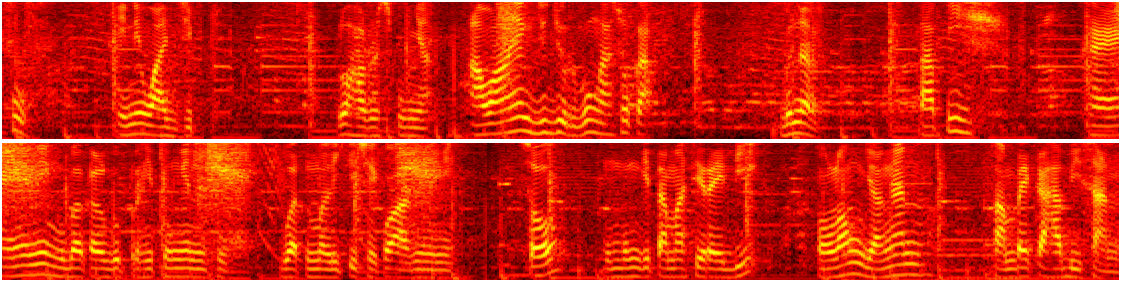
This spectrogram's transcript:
fuh, ini wajib. Lo harus punya. Awalnya jujur, gue nggak suka. Bener. Tapi kayaknya ini gue bakal gue perhitungin sih buat memiliki Seiko Arni ini. So, mumpung kita masih ready, tolong jangan sampai kehabisan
